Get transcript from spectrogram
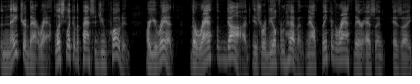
the nature of that wrath. Let's look at the passage you quoted or you read. The wrath of God is revealed from heaven. Now think of wrath there as a as a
